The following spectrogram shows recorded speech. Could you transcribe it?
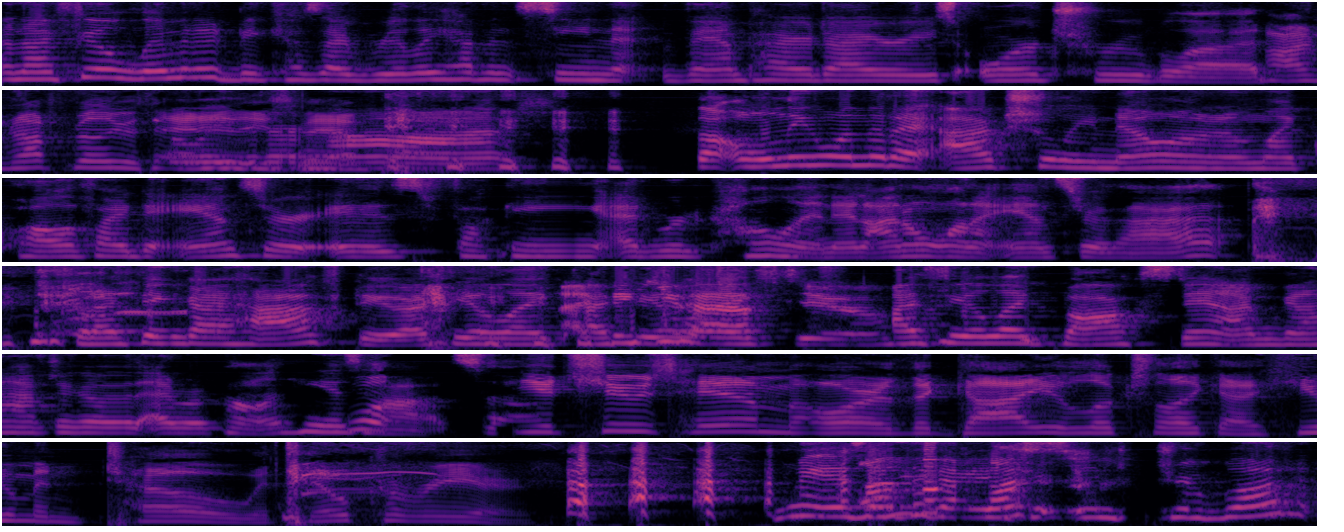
and I feel limited because I really haven't seen Vampire Diaries or True Blood. I'm not familiar with any of these vampires. the only one that I actually know and I'm like qualified to answer is fucking Edward Cullen, and I don't want to answer that, but I think I have to. I feel like I think feel you like, have to. I feel like boxed in. I'm gonna have to go with Edward Cullen. He is Well, hot. So You choose him or the guy who looks like a human toe with no career. wait, is that the the guy in in True Blood?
